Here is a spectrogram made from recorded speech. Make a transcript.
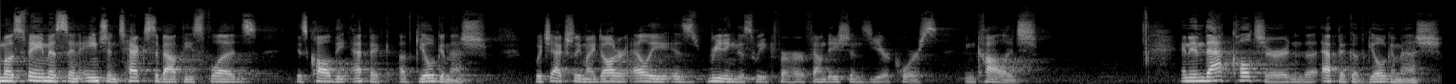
most famous and ancient text about these floods is called the Epic of Gilgamesh, which actually my daughter Ellie is reading this week for her foundations year course in college. And in that culture, in the Epic of Gilgamesh,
